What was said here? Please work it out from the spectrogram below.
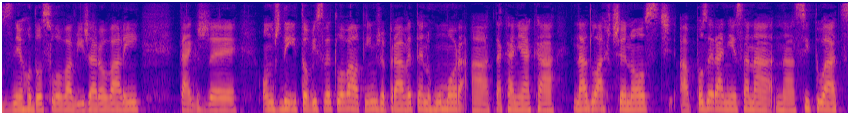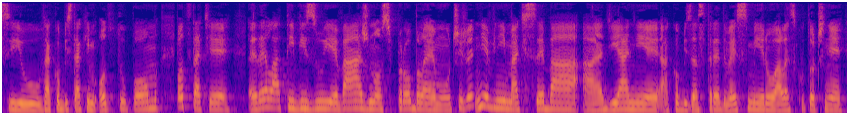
z neho doslova vyžarovali. Takže on vždy to vysvetloval tým, že práve ten humor a taká nejaká nadľahčenosť a pozeranie sa na, na situáciu akoby s takým odstupom v podstate relativizuje vážnosť problému. Čiže nevnímať seba a dianie akoby za stred vesmíru, ale skutočne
